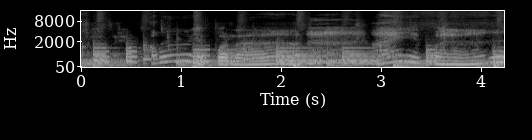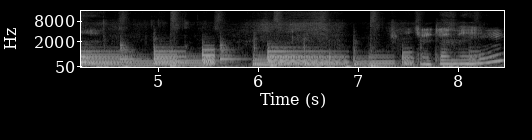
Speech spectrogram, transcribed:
그래 그래. 아 예뻐라. 아 예뻐라. 잘 자네.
